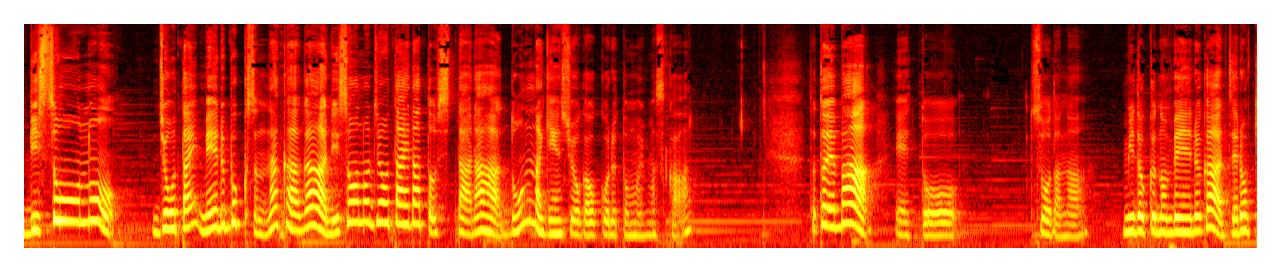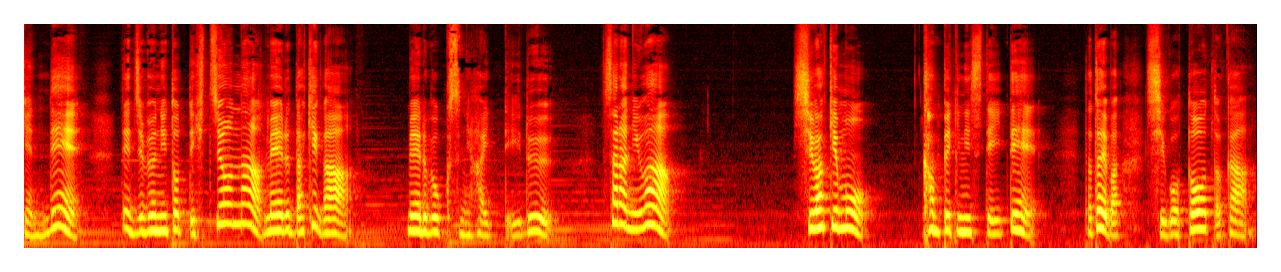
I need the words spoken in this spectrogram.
理想の状態、メールボックスの中が理想の状態だとしたら、どんな現象が起こると思いますか？例えば、えっ、ー、と、そうだな、未読のメールが0件で、で、自分にとって必要なメールだけがメールボックスに入っている。さらには、仕分けも完璧にしていて、例えば仕事とか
